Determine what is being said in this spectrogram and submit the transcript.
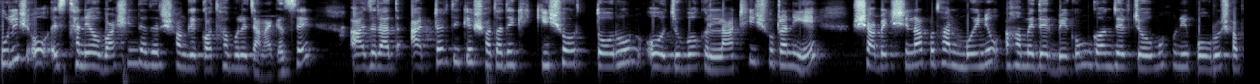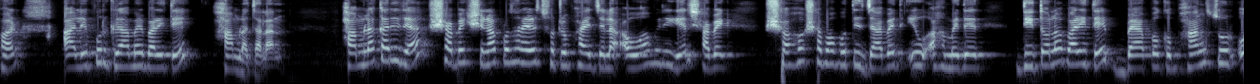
পুলিশ ও স্থানীয় বাসিন্দাদের সঙ্গে কথা বলে জানা গেছে, আজ রাত আটটার দিকে শতাধিক কিশোর, তরুণ ও যুবক লাঠি সোটা নিয়ে সাবেক সেনাপ্রধান মইনু আহমেদের বেগমগঞ্জের চৌমুহনী পৌরসভার আলিপুর গ্রামের বাড়িতে হামলা চালান। হামলাকারীরা সাবেক সেনাপ্রধানের ছোট ভাই জেলা আওয়ামী লীগের সাবেক সহসভাপতি জাবেদ ইউ আহমেদের দ্বিতলা বাড়িতে ব্যাপক ভাঙচুর ও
